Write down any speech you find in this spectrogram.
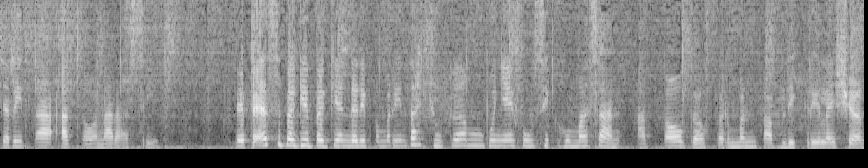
cerita atau narasi. PPS sebagai bagian dari pemerintah juga mempunyai fungsi kehumasan atau government public relation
